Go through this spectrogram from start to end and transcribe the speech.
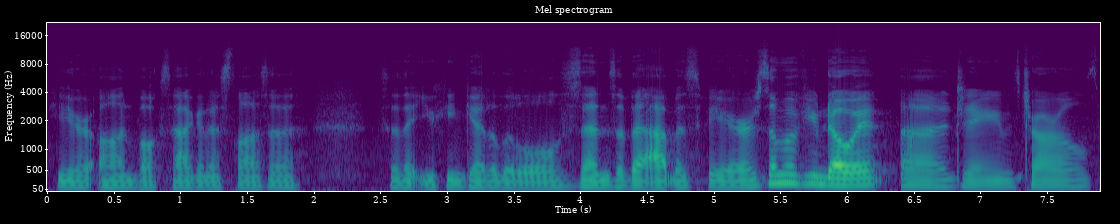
here on Boxhagener Straße so that you can get a little sense of the atmosphere. Some of you know it, uh, James, Charles.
